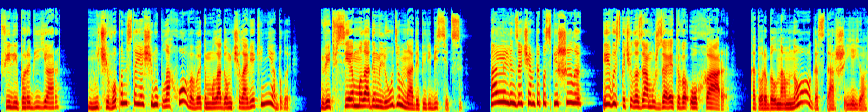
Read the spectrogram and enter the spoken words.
Филиппа Робияра. Ничего по-настоящему плохого в этом молодом человеке не было. Ведь всем молодым людям надо перебеситься. А Эллен зачем-то поспешила и выскочила замуж за этого О'Хара, который был намного старше ее.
